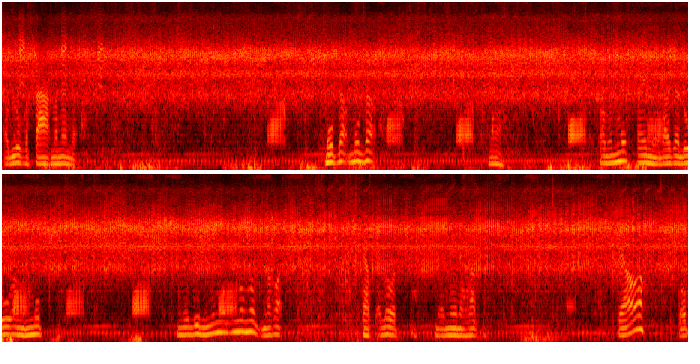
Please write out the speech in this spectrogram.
กับลูกกระตามันนั่นแหละมุบแล้วมุบแล้วอ่า พอมันมุบไปเนี่ยเราจะรู้ว่ามันมุบมันจะดิ้นมุบมุบมุบแล้วก็จับกระโดดแบบนี้นะครับเดี๋ยวกบ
